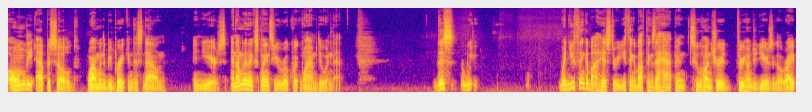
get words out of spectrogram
only episode where I'm gonna be breaking this down in years, and I'm gonna explain to you real quick why I'm doing that. This we. When you think about history, you think about things that happened 200, 300 years ago, right?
